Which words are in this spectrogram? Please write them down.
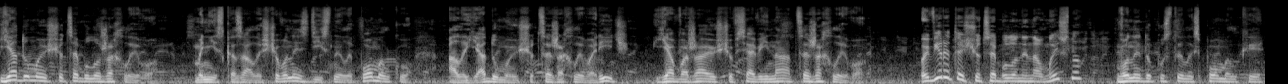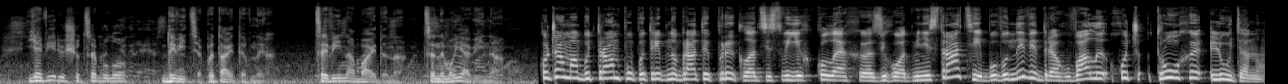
Я думаю, що це було жахливо. Мені сказали, що вони здійснили помилку, але я думаю, що це жахлива річ. Я вважаю, що вся війна це жахливо. Ви вірите, що це було ненавмисно? Вони допустились помилки. Я вірю, що це було. Дивіться, питайте в них. Це війна Байдена, це не моя війна. Хоча, мабуть, Трампу потрібно брати приклад зі своїх колег з його адміністрації, бо вони відреагували хоч трохи людяно.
